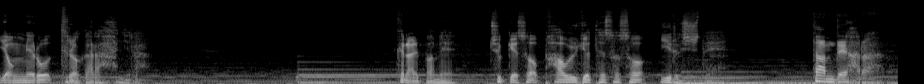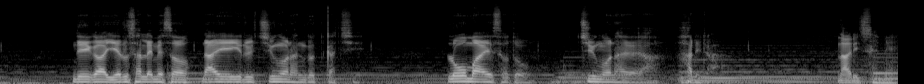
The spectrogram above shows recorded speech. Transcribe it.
영내로 들어가라 하니라. 그날 밤에 주께서 바울 곁에 서서 이르시되 담대하라. 네가 예루살렘에서 나의 일을 증언한 것 같이 로마에서도 증언하여야 하리라. 날이 새매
